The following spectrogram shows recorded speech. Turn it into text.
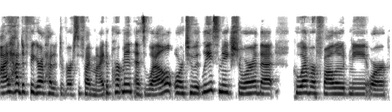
I had to figure out how to diversify my department as well, or to at least make sure that whoever followed me or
